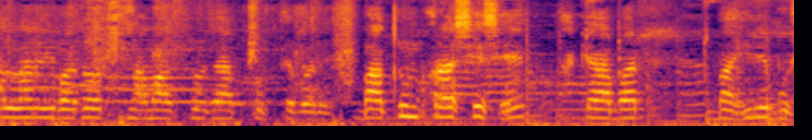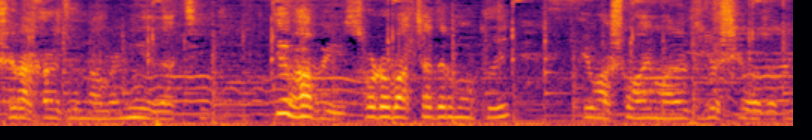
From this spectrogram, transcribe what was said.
আল্লাহর ইবাদত নামাজ রোজা করতে পারে। বাথরুম করা শেষে তাকে আবার বাহিরে বসে রাখার জন্য আমরা নিয়ে যাচ্ছি। এভাবেই ছোট বাচ্চাদের মতোই এই অসহায় মানুষগুলোর সেবা যত্ন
